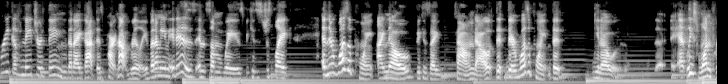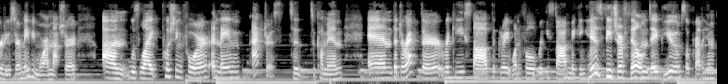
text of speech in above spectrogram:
freak of nature thing that I got this part. Not really, but I mean, it is in some ways because it's just like, and there was a point I know because I found out that there was a point that, you know, at least one producer, maybe more, I'm not sure, um, was like pushing for a name actress to to come in, and the director Ricky Staub, the great wonderful Ricky Staub, making his feature film debut. I'm so proud of him.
